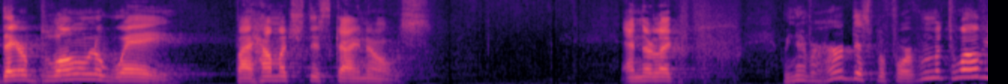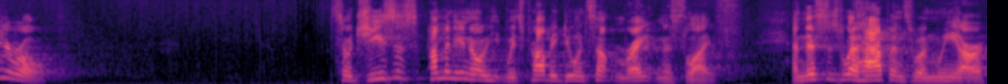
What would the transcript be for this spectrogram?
they're blown away by how much this guy knows. And they're like, we never heard this before from a 12 year old. So, Jesus, how many know he was probably doing something right in his life? And this is what happens when we are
